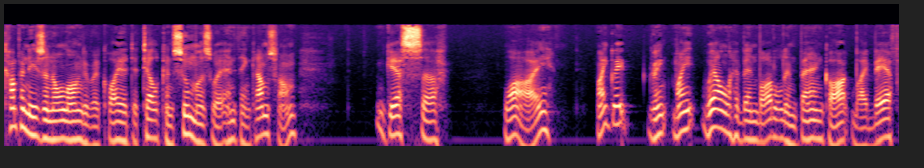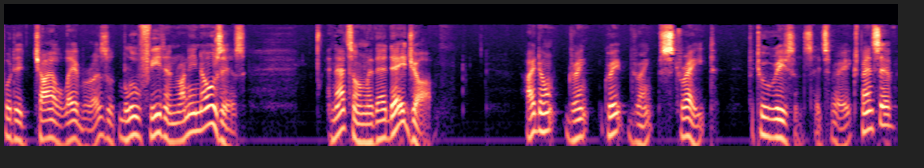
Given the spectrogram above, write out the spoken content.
companies are no longer required to tell consumers where anything comes from, guess uh, why? My grape drink might well have been bottled in Bangkok by barefooted child laborers with blue feet and runny noses. And that's only their day job. I don't drink grape drink straight for two reasons. It's very expensive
